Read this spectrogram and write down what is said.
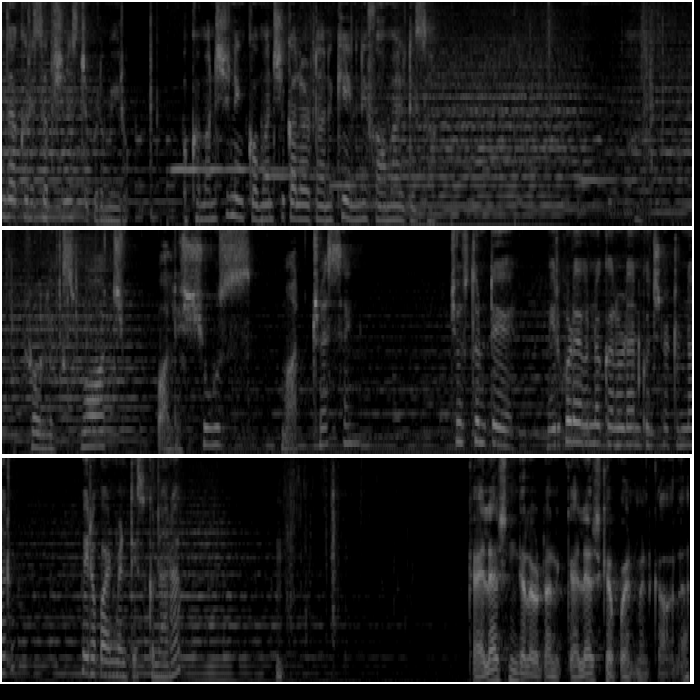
ఇందాక రిసెప్షనిస్ట్ ఇప్పుడు మీరు. ఒక మనిషిని ఇంకో మనిషి కలవటానికి ఎన్ని ఫార్మాలిటీసా? రోలెక్స్ వాచ్ పాలిష్ షూస్ మా డ్రెస్సింగ్. చూస్తుంటే మీరు కూడా ఎవరినో కలవడానికి వచ్చినట్టున్నారు. మీరు అపాయింట్మెంట్ తీసుకున్నారా? కైలాష్ని కలవడానికి కైలాష్కి అపాయింట్మెంట్ కావాలా?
